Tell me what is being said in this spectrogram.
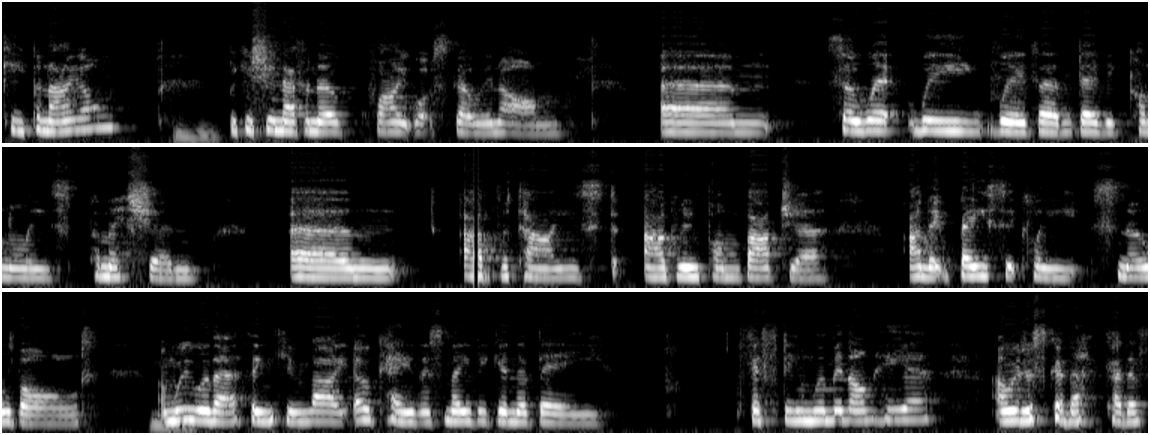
keep an eye on because you never know quite what's going on. Um, so we, we with um, David Connolly's permission, um, advertised our group on Badger, and it basically snowballed. And we were there thinking, right, okay, there's maybe going to be 15 women on here, and we're just going to kind of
